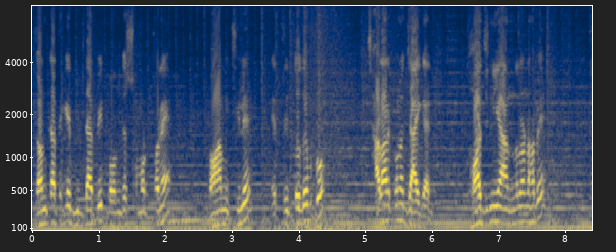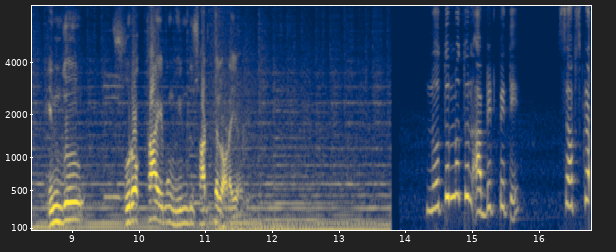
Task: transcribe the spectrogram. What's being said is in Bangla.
জনকা থেকে বিদ্যাপীঠ বন্ধের সমর্থনে মহা মিছিলে নেতৃত্ব দেব। ছাড়ার কোনো জায়গা নেই। ধ্বজ নিয়ে আন্দোলন হবে। হিন্দু সুরক্ষা এবং হিন্দু স্বার্থে লড়াই হবে। নতুন নতুন আপডেট পেতে সাবস্ক্রাইব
